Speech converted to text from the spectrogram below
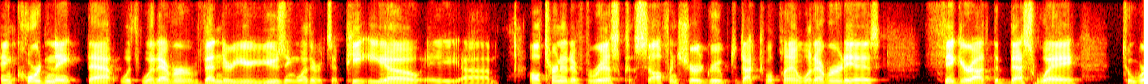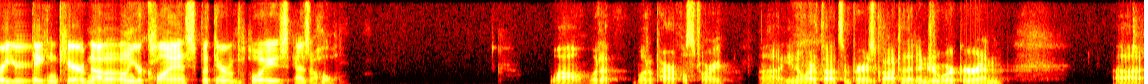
and coordinate that with whatever vendor you're using, whether it's a PEO, a um, alternative risk, self-insured group, deductible plan, whatever it is. Figure out the best way to where you're taking care of not only your clients but their employees as a whole. Wow, what a what a powerful story. Uh, you know, our thoughts and prayers go out to that injured worker, and uh,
